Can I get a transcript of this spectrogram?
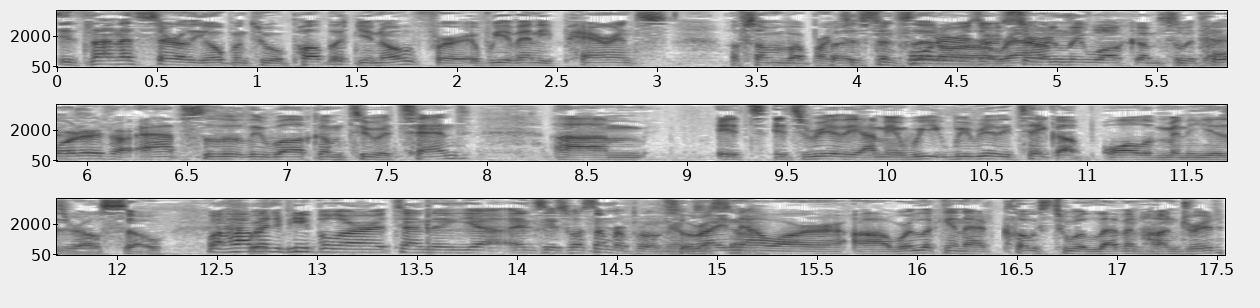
it's not necessarily open to a public, you know, for if we have any parents of some of our participants that supporters are, are around, certainly welcome to attend. Supporters are absolutely welcome to attend. Um, it's it's really, I mean, we, we really take up all of mini Israel. So Well, how with- many people are attending yeah, NCSY summer programs? So right now, our uh, we're looking at close to 1,100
